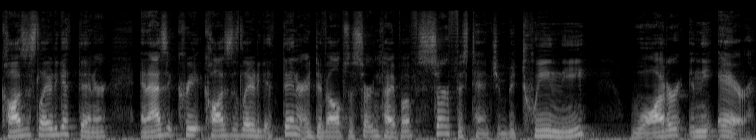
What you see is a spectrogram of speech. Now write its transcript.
cause this layer to get thinner, and as it causes this layer to get thinner, it develops a certain type of surface tension between the water and the air.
